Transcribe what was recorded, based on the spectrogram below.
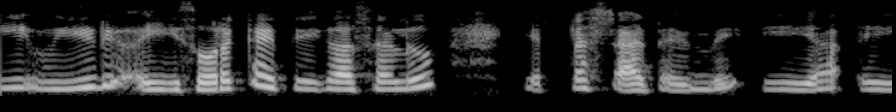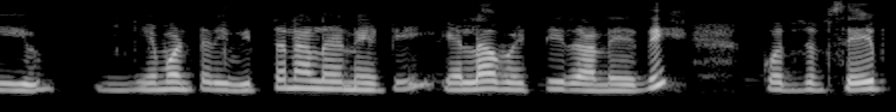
ఈ వీడియో ఈ సొరకాయ తీగ అసలు ఎట్లా స్టార్ట్ అయింది? ఈ ఈ ఏమంటారు? ఈ విత్తనాలు అనేటివి ఎలా పెట్టిరు అనేది కొంచెం సేపు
